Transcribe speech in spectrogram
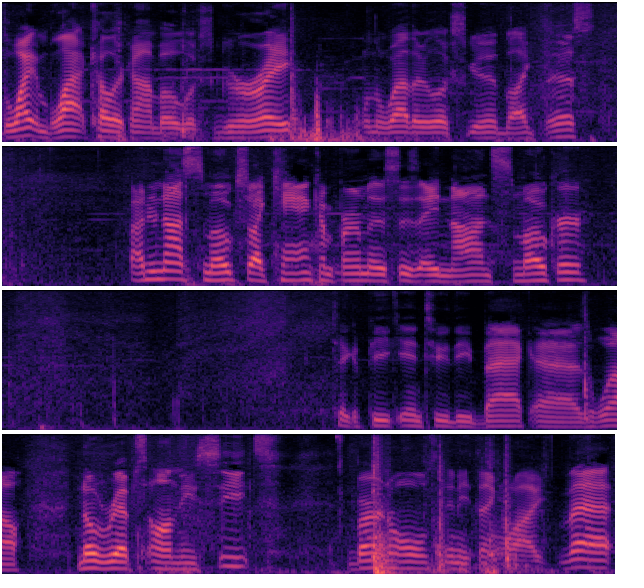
the white and black color combo looks great when the weather looks good like this. I do not smoke, so I can confirm this is a non-smoker. Take a peek into the back as well. No rips on these seats burn holes, anything like that.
